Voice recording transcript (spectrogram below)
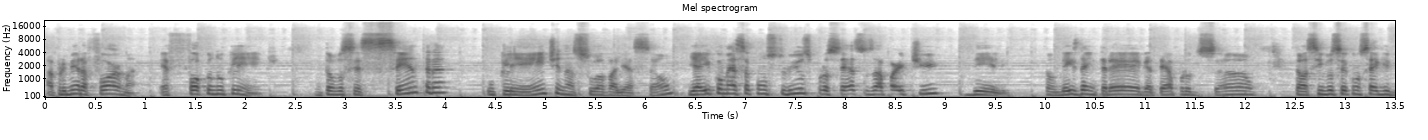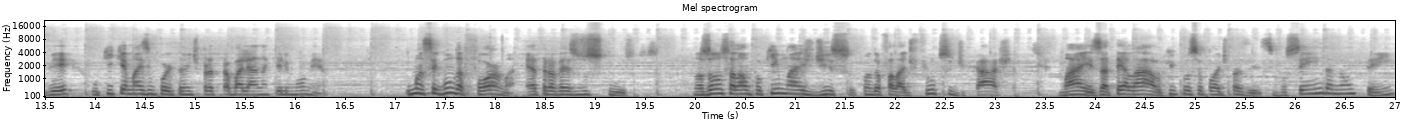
A primeira forma é foco no cliente. Então você centra o cliente na sua avaliação e aí começa a construir os processos a partir dele. Então, desde a entrega até a produção. Então, assim você consegue ver o que é mais importante para trabalhar naquele momento. Uma segunda forma é através dos custos. Nós vamos falar um pouquinho mais disso quando eu falar de fluxo de caixa, mas até lá, o que você pode fazer? Se você ainda não tem,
